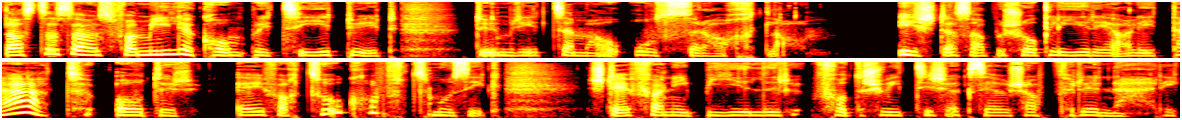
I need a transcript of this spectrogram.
Dass das als Familie kompliziert wird, tun wir jetzt einmal ausser Acht. Ist das aber schon gleich Realität oder einfach Zukunftsmusik? Stefanie Bieler von der Schweizerischen Gesellschaft für Ernährung.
